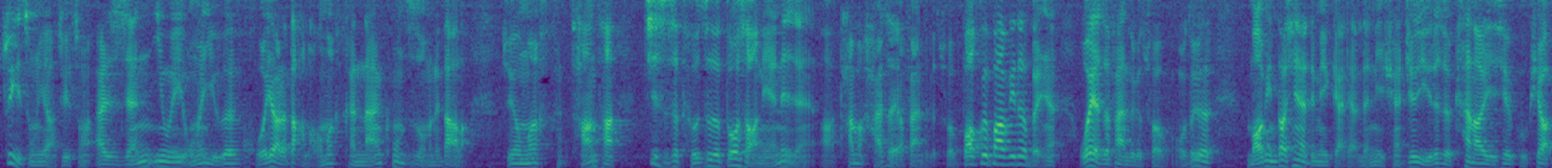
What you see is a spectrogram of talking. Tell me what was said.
最重要、最重要。而人，因为我们有个活跃的大脑，我们很难控制我们的大脑。所以，我们很常常，即使是投资了多少年的人啊，他们还是要犯这个错。包括巴菲特本人，我也是犯这个错误。我这个毛病到现在都没改掉。能力圈，就是有的时候看到一些股票，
